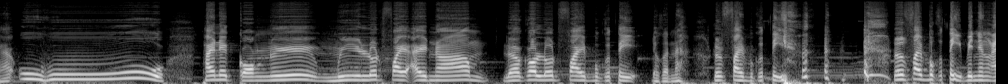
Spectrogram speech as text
ฮะอู้หูภายในกล่องนี้มีรถไฟไอ้น้ำแล้วก็รถไฟปกติเดี๋ยวกันนะ รถไฟปกติ รถไฟปกติเป็นยังไง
